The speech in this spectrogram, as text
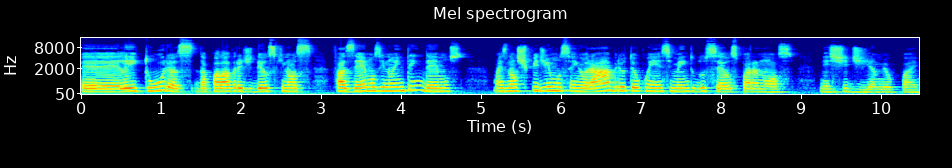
é, leituras da palavra de Deus que nós fazemos e não entendemos, mas nós te pedimos, Senhor, abre o teu conhecimento dos céus para nós neste dia, meu Pai.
